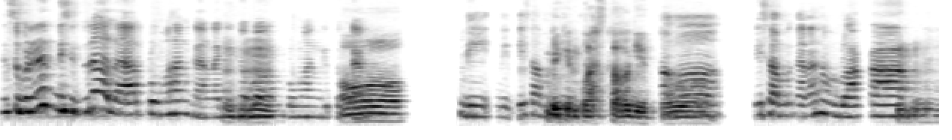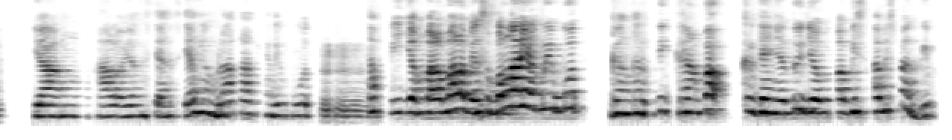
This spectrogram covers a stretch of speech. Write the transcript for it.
sebenarnya di situ ada perumahan kan lagi Mm-mm. ngebangun perumahan gitu kan. Oh. Di di, di samping bikin klaster gitu. Heeh. di samping kanan sama belakang. Mm-mm, yang kalau yang siang-siang yang belakang yang ribut. Mm-mm. tapi yang malam-malam yang sebelah yang ribut. Gak ngerti kenapa kerjanya tuh jam abis abis maghrib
